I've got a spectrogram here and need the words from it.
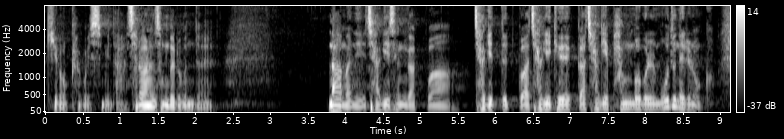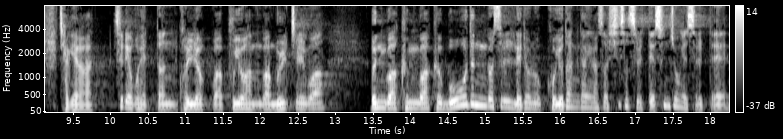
기록하고 있습니다. 사랑하는 성도 여러분들, 나만이 자기 생각과 자기 뜻과 자기 계획과 자기 방법을 모두 내려놓고 자기가 쓰려고 했던 권력과 부요함과 물질과 은과 금과 그 모든 것을 내려놓고 요단강에 가서 씻었을 때 순종했을 때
